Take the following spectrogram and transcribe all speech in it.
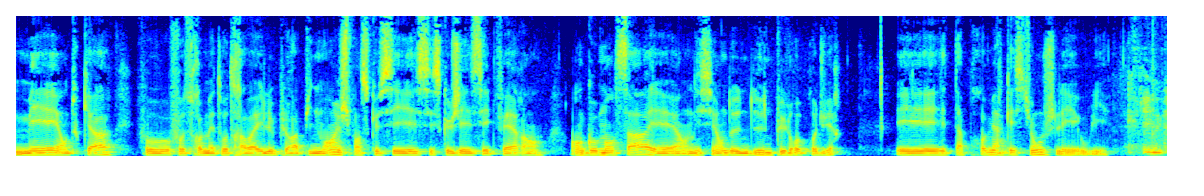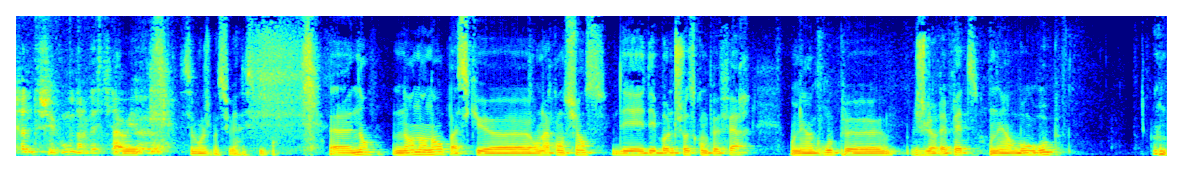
mais en tout cas, faut, faut se remettre au travail le plus rapidement, et je pense que c'est ce que j'ai essayé de faire en, gommant ça et en essayant de, ne plus le reproduire. Et ta première question, je l'ai oubliée. Est-ce qu'il y a une crainte chez vous dans le vestiaire Ah oui, c'est bon, je me souviens, excuse-moi. Euh, non, non, non, non, parce que euh, on a conscience des, des bonnes choses qu'on peut faire. On est un groupe, euh, je le répète, on est un bon groupe on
